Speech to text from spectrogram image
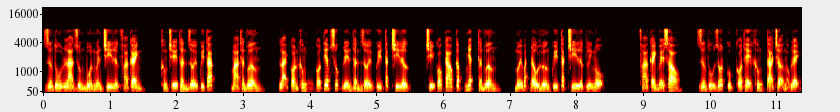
Dương tú là dùng bổn nguyên chi lực phá cảnh, khống chế thần giới quy tắc, mà thần vương lại còn không có tiếp xúc đến thần giới quy tắc chi lực, chỉ có cao cấp nhất thần vương mới bắt đầu hướng quy tắc chi lực lĩnh ngộ. Phá cảnh về sau, dương tú rốt cục có thể không tá trợ ngọc lệnh,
